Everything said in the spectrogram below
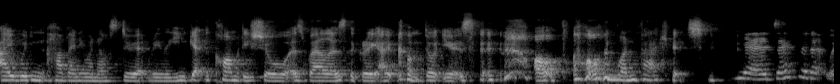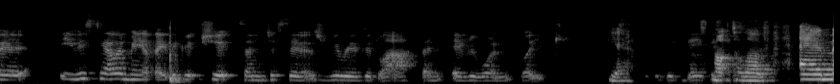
I wouldn't have anyone else do it. Really, you get the comedy show as well as the great outcome, don't you? It's all all in one package. Yeah, definitely he was telling me about the group shoots and just saying it was really a good laugh and everyone like yeah. it's not to love. Um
